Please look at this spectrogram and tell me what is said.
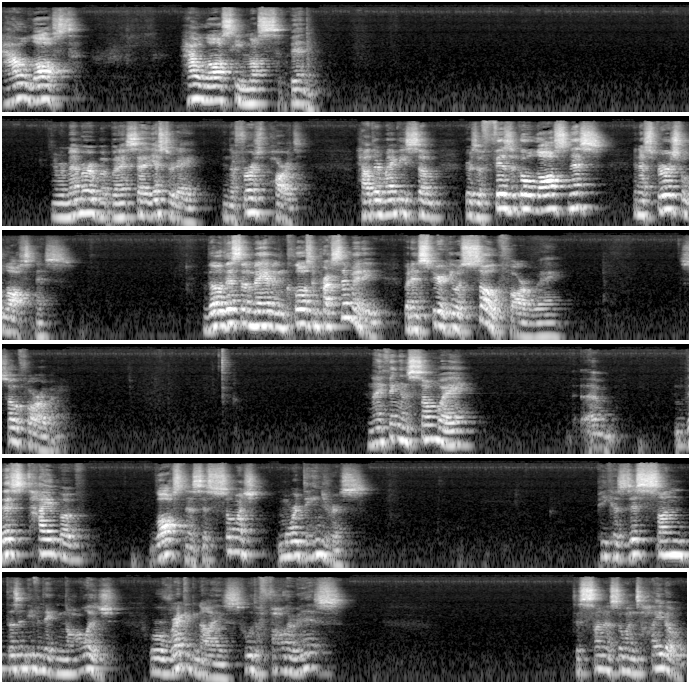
How lost, how lost he must have been. And remember when I said yesterday in the first part how there might be some, there's a physical lostness and a spiritual lostness. Though this one may have been close in proximity, but in spirit he was so far away. So far away. And I think in some way, um, this type of lostness is so much more dangerous because this son doesn't even acknowledge or recognize who the father is. This son is so entitled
